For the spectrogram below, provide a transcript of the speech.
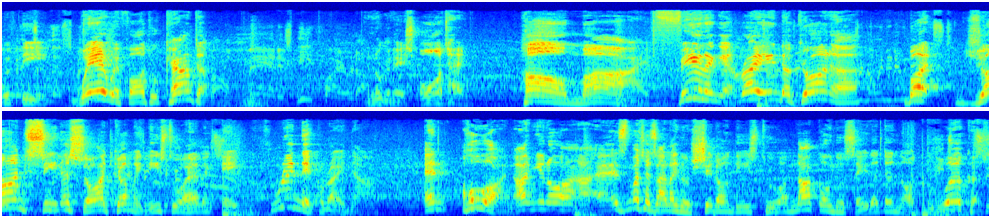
with the wherewithal to counter. Look at this, Orton. Oh my, feeling it right in the corner. But John Cena saw it coming. These two are having a clinic right now. And hold on, I'm, you know, I, as much as I like to shit on these two, I'm not going to say that they're not good workers.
